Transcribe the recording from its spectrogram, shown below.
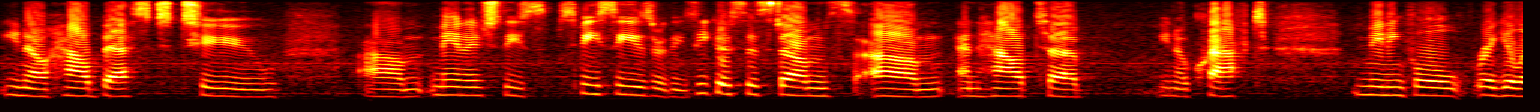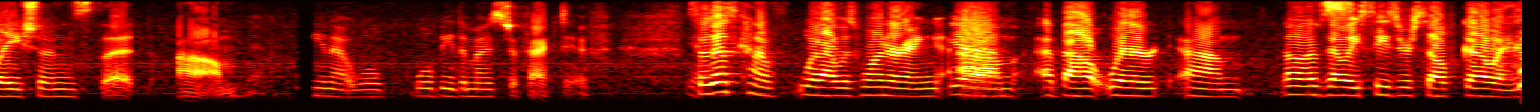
you know, how best to um, manage these species or these ecosystems um, and how to, you know, craft meaningful regulations that, um, you know, will, will be the most effective. So that's kind of what I was wondering Yeah. um, about where um, No, Zoey sees herself going,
